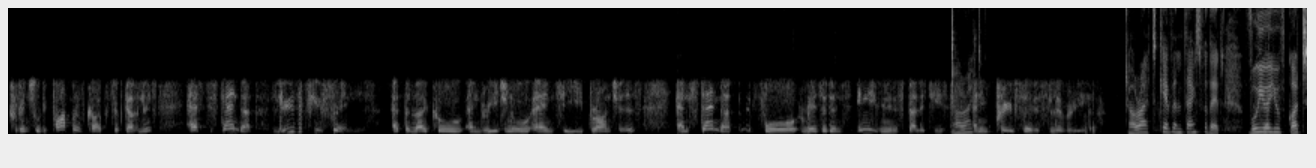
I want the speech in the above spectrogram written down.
provincial Department of Cooperative Governance has to stand up, lose a few friends at the local and regional ANC branches, and stand up for residents in these municipalities right. and improve service delivery. All right, Kevin, thanks for that. Vuyo, you've got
